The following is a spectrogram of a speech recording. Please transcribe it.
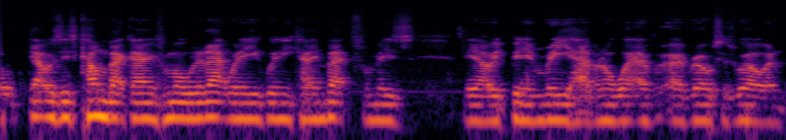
was, that was his comeback game from all of that when he when he came back from his you know he'd been in rehab and all whatever, whatever else as well. And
